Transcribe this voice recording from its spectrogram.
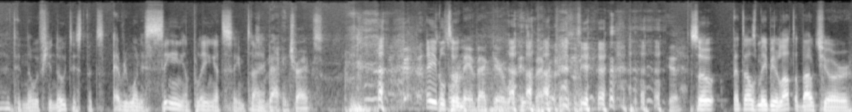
I didn't know if you noticed, but everyone is singing and playing at the same time. Backing tracks. Ableton. Man back there with his backing tracks. yeah. So that tells maybe a lot about your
